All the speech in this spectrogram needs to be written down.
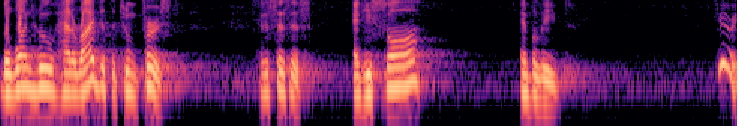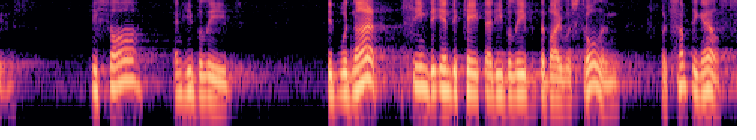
the one who had arrived at the tomb first. And it says this, and he saw and believed. Curious. He saw and he believed. It would not seem to indicate that he believed that the body was stolen, but something else.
